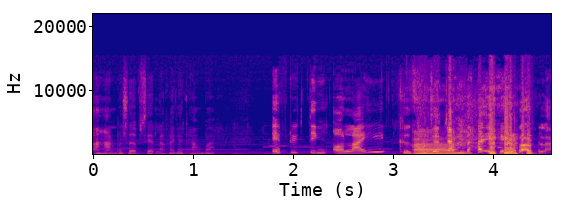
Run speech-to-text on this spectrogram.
อาหารมาเสิร์ฟเสร็จแล้วเขาจะถามว่า everything alright คือคุณอ่าจะจำได้เองตลอดเวลา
